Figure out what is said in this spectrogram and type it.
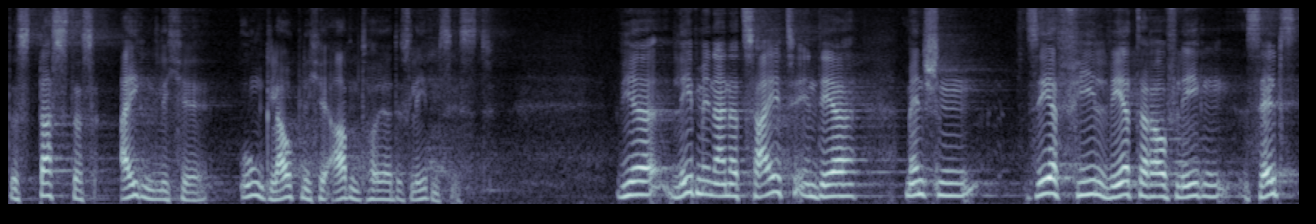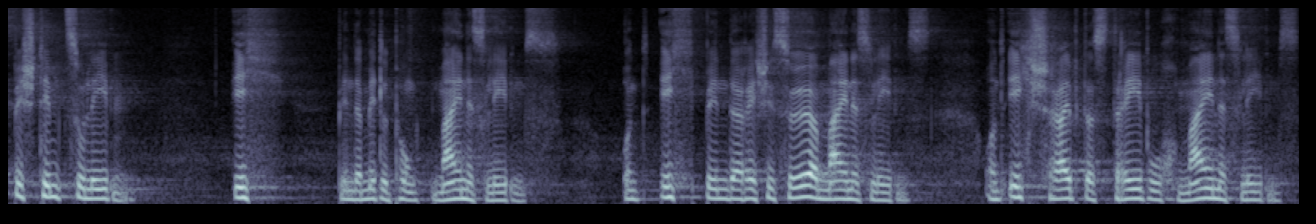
dass das das eigentliche, unglaubliche Abenteuer des Lebens ist. Wir leben in einer Zeit, in der Menschen sehr viel Wert darauf legen, selbstbestimmt zu leben. Ich bin der Mittelpunkt meines Lebens und ich bin der Regisseur meines Lebens und ich schreibe das Drehbuch meines Lebens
